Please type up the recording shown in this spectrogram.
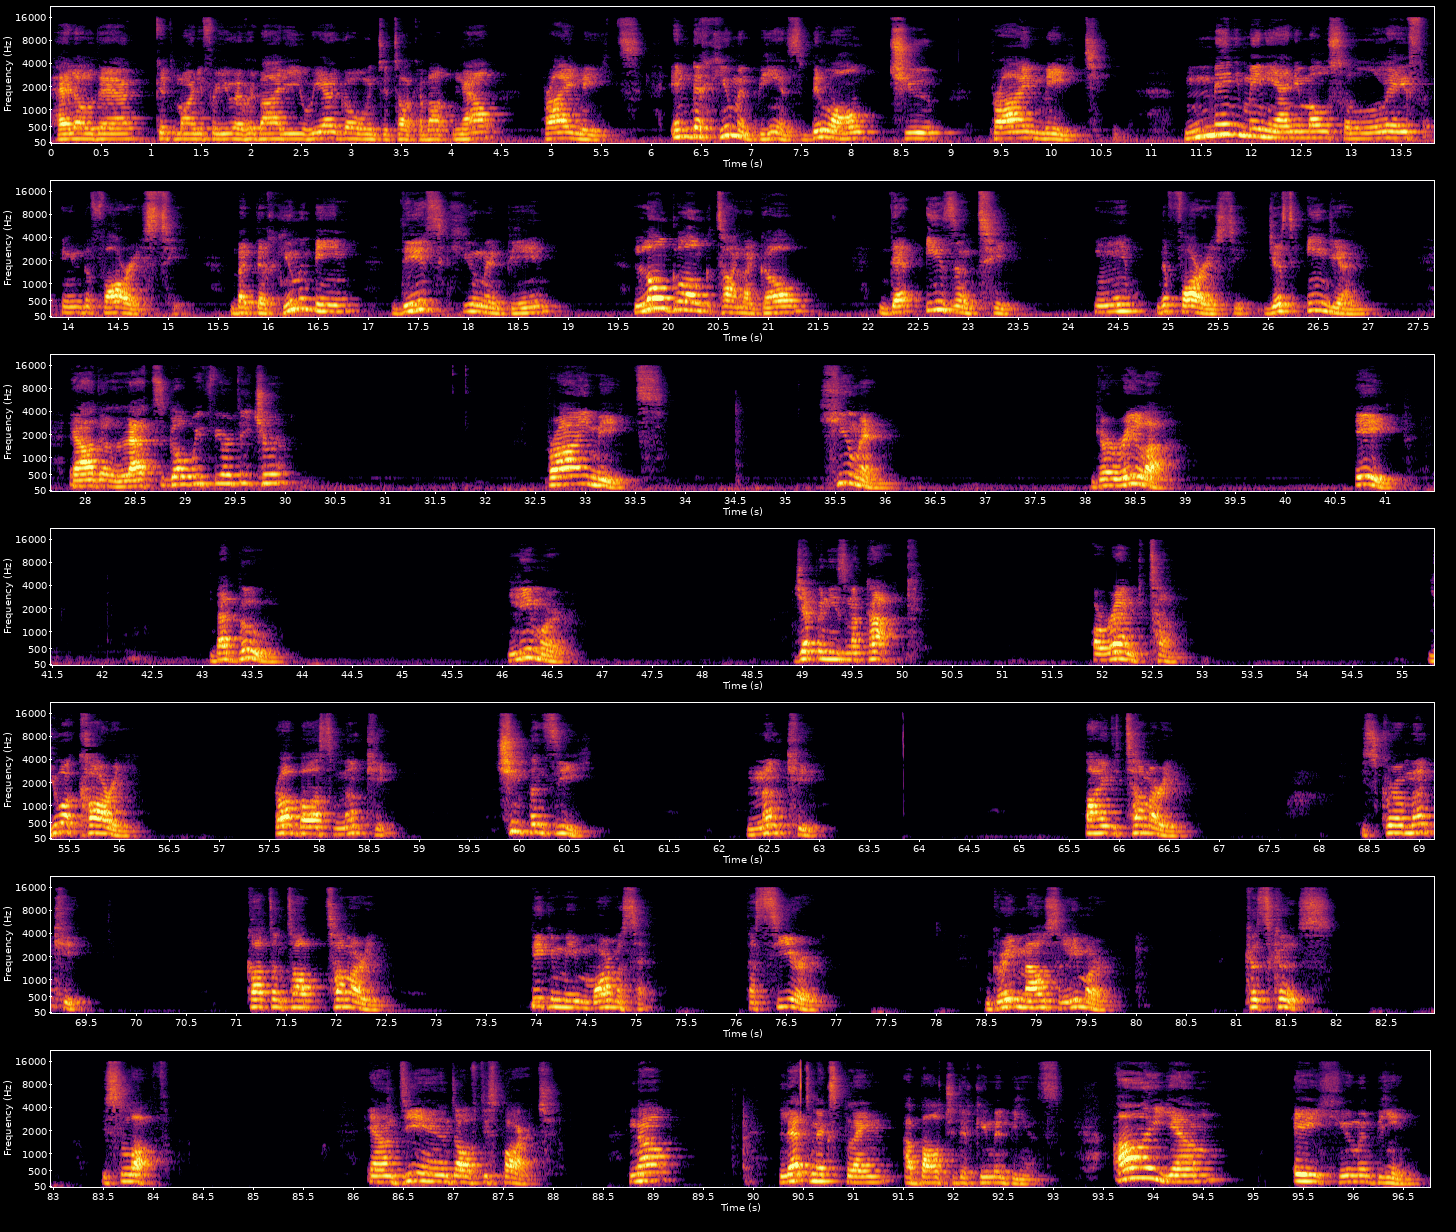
Hello there, good morning for you everybody. We are going to talk about now primates. And the human beings belong to primate. Many, many animals live in the forest. But the human being, this human being, long, long time ago, there isn't in the forest, just Indian and let's go with your teacher. Primates, human, gorilla, ape, baboon, lemur, Japanese macaque, orangutan, uakari, robust monkey, chimpanzee, monkey, pied tamarin, squirrel monkey, cotton top tamarin, pygmy marmoset, tarsier, gray mouse lemur, cuscus, sloth, and the end of this part. Now, let me explain about the human beings. I am a human being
